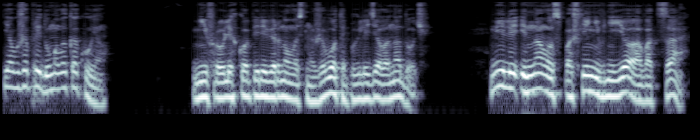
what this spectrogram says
Я уже придумала, какую». Нифру легко перевернулась на живот и поглядела на дочь. Милли и Налус пошли не в нее, а в отца.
